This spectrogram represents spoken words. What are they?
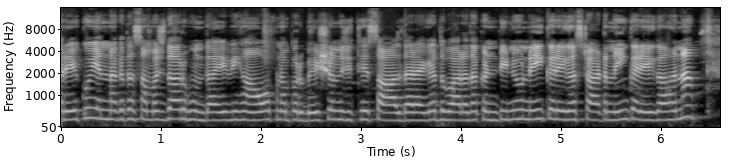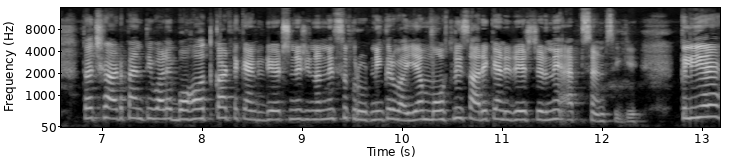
ਹਰੇਕ ਕੋਈ ਇੰਨਾ ਕੁ ਤਾਂ ਸਮਝਦਾਰ ਹੁੰਦਾ ਹੈ ਵੀ ਹਾਂ, ਉਹ ਆਪਣਾ ਪ੍ਰੋਬੇਸ਼ਨ ਜਿੱਥੇ ਸਾਲ ਦਾ ਰਹਿ ਗਿਆ, ਦੁਬਾਰਾ ਤਾਂ ਕੰਟੀਨਿਊ ਨਹੀਂ ਕਰੇਗਾ ਸਟਾਰਟ ਨਹੀਂ ਕਰੇਗਾ, ਹਨਾ? ਤਾਂ 66 35 ਵਾਲੇ ਬਹੁਤ ਘੱਟ ਕੈਂਡੀਡੇਟਸ ਨੇ ਜਿਨ੍ਹਾਂ ਨੇ ਸਕਰੂਟਨੀ ਕਰਵਾਈ ਆ ਮੋਸਟਲੀ ਸਾਰੇ ਕੈਂਡੀਡੇਟਸ ਜਿਹੜੇ ਨੇ ਐਬਸੈਂਟ ਸੀਗੇ। ਕਲੀਅਰ ਹੈ?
